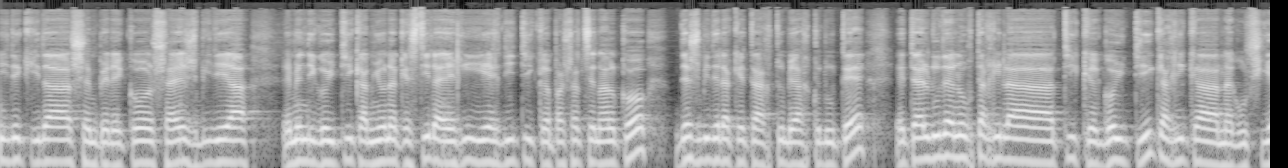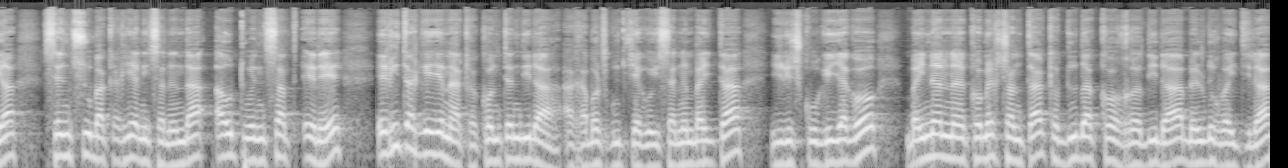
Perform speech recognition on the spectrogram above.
idekida senpereko saez bidea. Emendigoiti kamionak ez dira erri erditik pasatzen alko, desbiderak eta hartu beharko dute, eta elduden urtahilatik goitik, harrika nagusia, zentzu bakarrian izanen da, autuentzat ere, Erritar gehienak konten dira arrabots gutiago izanen baita, irisku gehiago, bainan komertsantak dudakor dira, beldur baitira,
